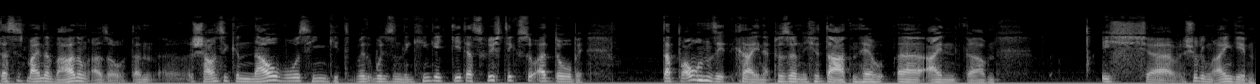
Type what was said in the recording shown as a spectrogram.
Das ist meine Warnung. Also, dann äh, schauen Sie genau, wo es hingeht. Wo diesen Link hingeht, geht das richtig zu Adobe. Da brauchen Sie keine persönliche Dateneingaben. Äh, ich, äh, Entschuldigung, eingeben.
